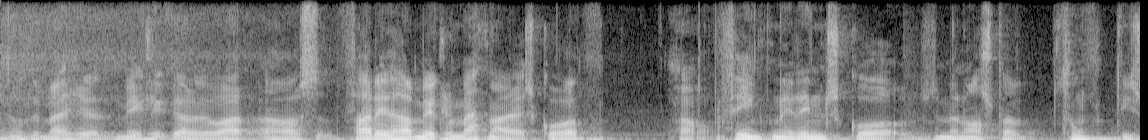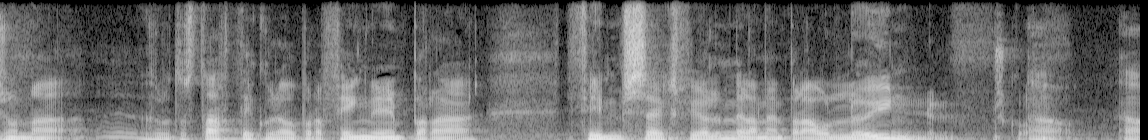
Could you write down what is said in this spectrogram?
mikli garður var að fara í það miklu metnaði sko, já, fengnir inn sko sem er alltaf þungt í svona þú ert að starta ykkur og bara fengnir inn bara 5-6 fjölmiðla menn bara á launum sko. já, já,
